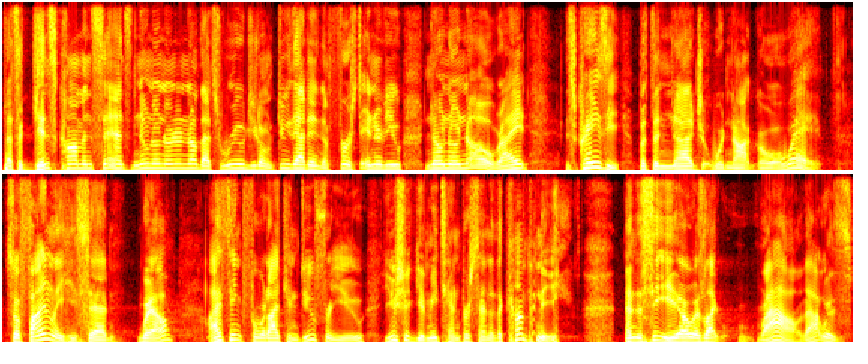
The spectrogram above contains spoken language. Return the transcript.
That's against common sense. No, no, no, no, no, that's rude. You don't do that in the first interview. No, no, no, right? It's crazy. But the nudge would not go away. So finally, he said, well, I think for what I can do for you, you should give me 10% of the company. And the CEO was like, wow, that was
